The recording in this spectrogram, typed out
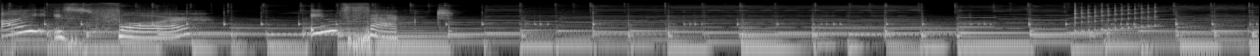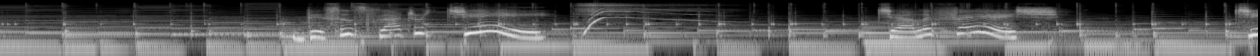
I is for insect. This is letter J. Jellyfish. J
